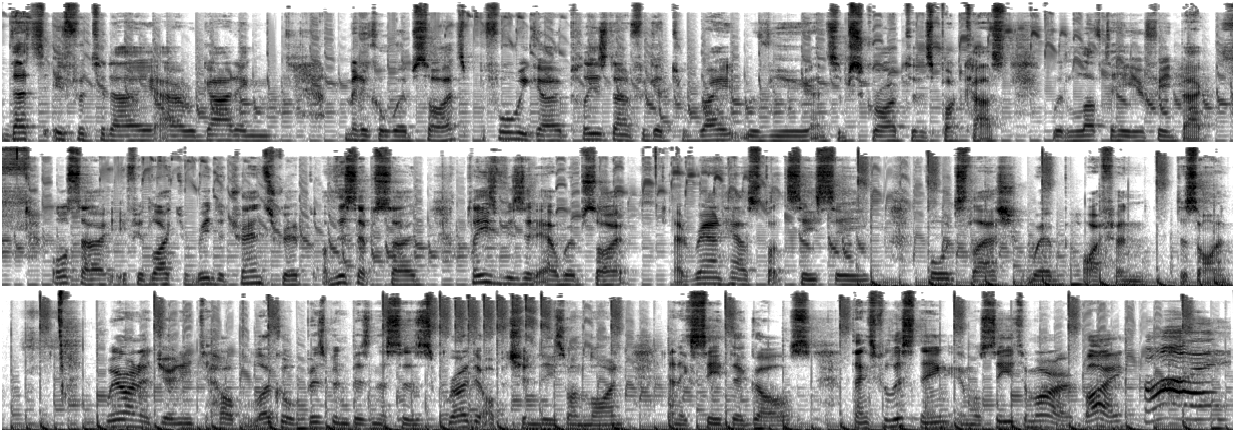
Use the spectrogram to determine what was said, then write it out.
That's it for today uh, regarding medical websites. Before we go, please don't forget to rate, review, and subscribe to this podcast. We'd love to hear your feedback. Also, if you'd like to read the transcript of this episode, please visit our website at roundhouse.cc forward slash web hyphen design. We're on a journey to help local Brisbane businesses grow their opportunities online and exceed their goals. Thanks for listening, and we'll see you tomorrow. Bye. Bye.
